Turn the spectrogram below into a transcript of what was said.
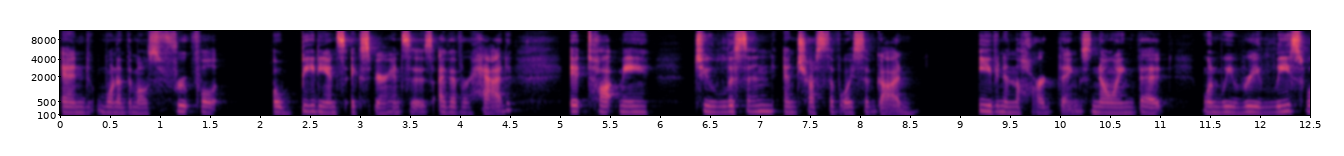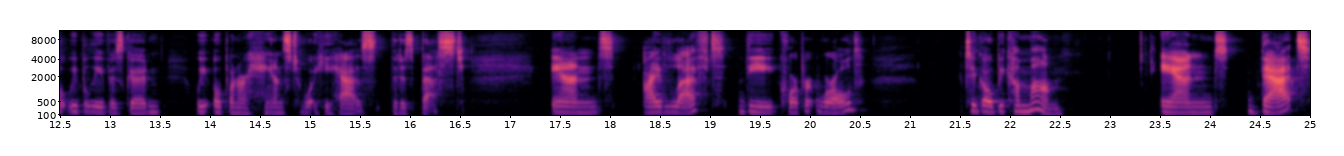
and one of the most fruitful obedience experiences I've ever had. It taught me to listen and trust the voice of God even in the hard things, knowing that when we release what we believe is good, we open our hands to what he has that is best. And I left the corporate world to go become mom. And that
